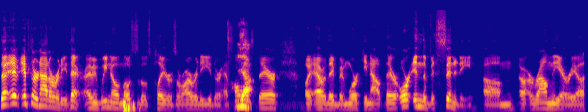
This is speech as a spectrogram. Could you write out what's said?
The, if they're not already there, I mean, we know most of those players are already either have homes yeah. there, or, or, they've been working out there, or in the vicinity um, around the area.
